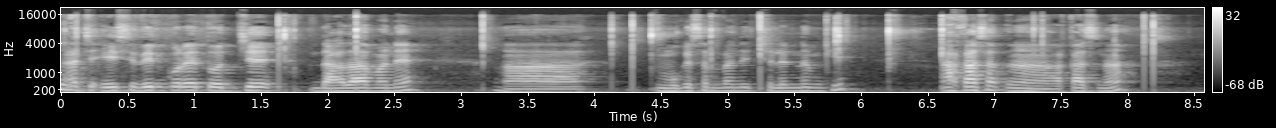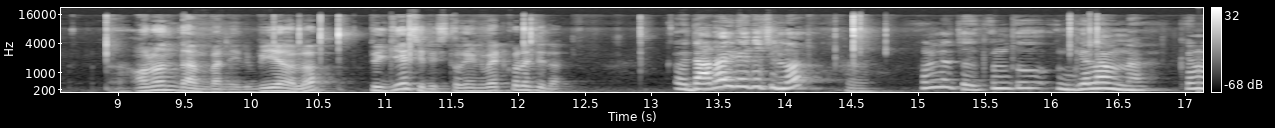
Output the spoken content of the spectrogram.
তো? আচ্ছা এই সেদিন করে তোর যে দাদা মানে মুকেশ আম্বানির ছেলের নাম কি? আকাশ আকাশ না? অনন্ত আম্বানির বিয়ে হলো। তুই গিয়েছিলিস? তোকে ইনভাইট করেছিল? ওই দাদাই রেখেছিল হ্যাঁ। বুঝলি তো কিন্তু গেলাম না। কেন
